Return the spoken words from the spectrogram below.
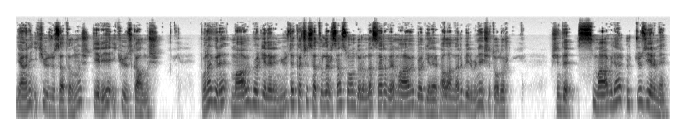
Yani 200'ü satılmış, geriye 200 kalmış. Buna göre mavi bölgelerin yüzde kaçı satılırsa son durumda sarı ve mavi bölgelerin alanları birbirine eşit olur. Şimdi maviler 320.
